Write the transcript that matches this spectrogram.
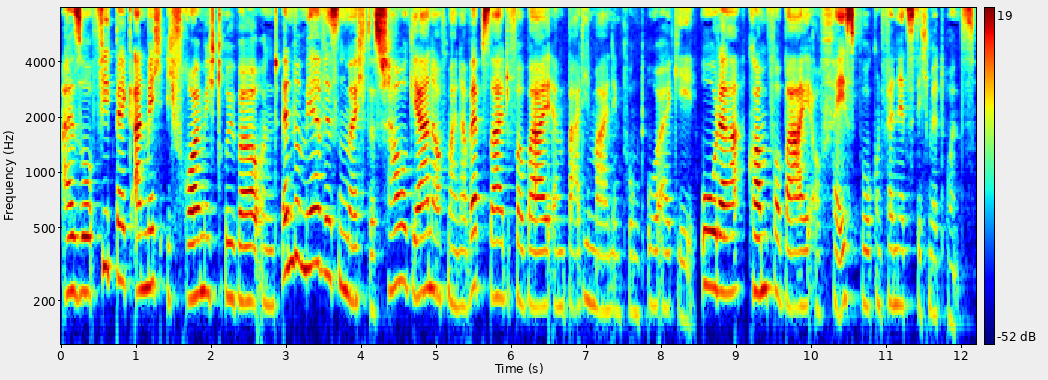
Also Feedback an mich, ich freue mich drüber. Und wenn du mehr wissen möchtest, schau gerne auf meiner Webseite vorbei, embodyminding.org oder komm vorbei auf Facebook und vernetz dich mit uns.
